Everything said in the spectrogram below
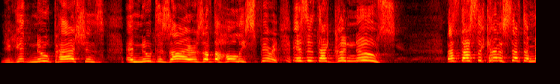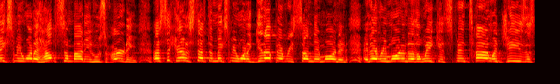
You get new passions and new desires of the Holy Spirit. Isn't that good news? That's, that's the kind of stuff that makes me want to help somebody who's hurting. That's the kind of stuff that makes me want to get up every Sunday morning and every morning of the week and spend time with Jesus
